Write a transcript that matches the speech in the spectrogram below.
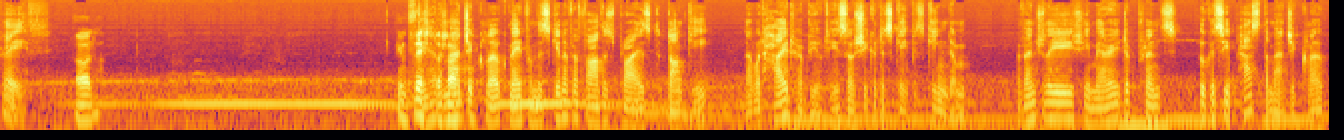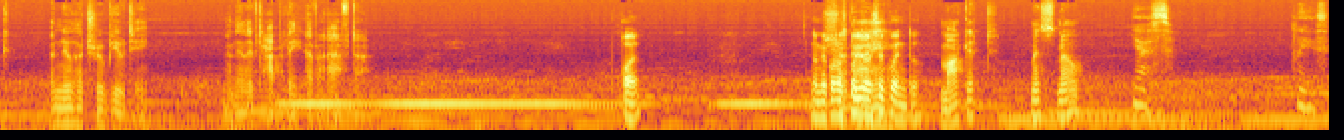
Faith. Hola. She had a magic cloak made from the skin of her father's prized donkey that would hide her beauty so she could escape his kingdom. Eventually, she married a prince who could see past the magic cloak and knew her true beauty. And they lived happily ever after. Joder. No me conozco Should yo I ese cuento. Mark it, Miss Snow? Yes. Please.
